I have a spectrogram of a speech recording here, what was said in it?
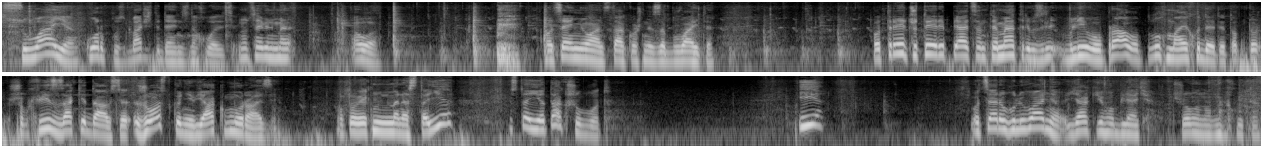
зсуває корпус, бачите, де він знаходиться. Ну це він мене. О. Оцей нюанс також не забувайте. По 3-4-5 см вліво-вправо плуг має ходити. Тобто, щоб хвіст закидався. Жорстко ні в якому разі. Ото як він в мене стає, стає так, щоб от. І Оце регулювання, як його, блядь, що воно нахуй так?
